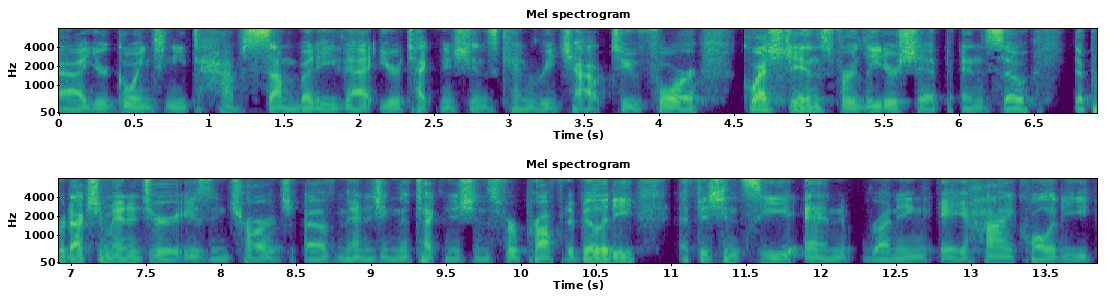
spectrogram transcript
uh, you're going to need to have somebody that your technicians can reach out to for questions for leadership. And so the production manager is in charge of managing the technicians for profitability efficiency and running a high quality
